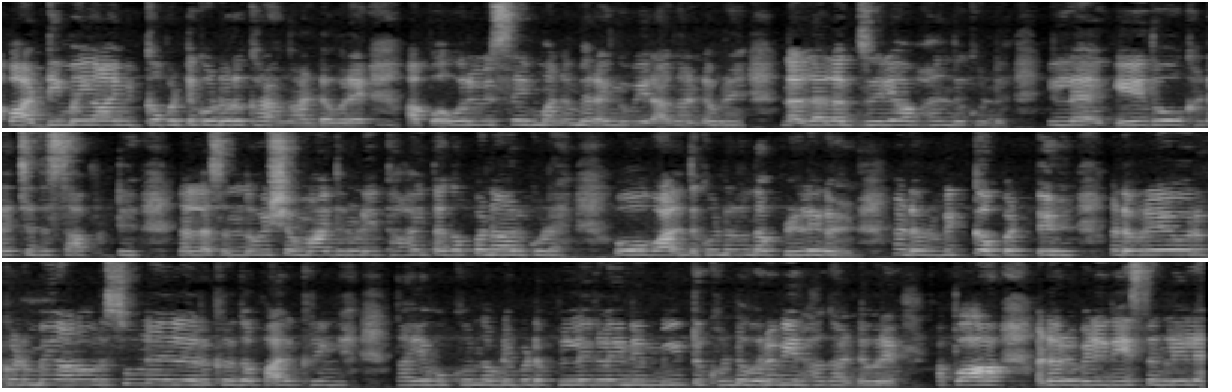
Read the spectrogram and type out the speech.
அப்பா அடிமையாய் விற்கப்பட்டு கொண்டு இருக்கிறாங்க ஆண்டவரே. அப்பா ஒரு விஷயம் மனம் இறங்குவீராங்க ஆண்டவரே. நல்ல லக்ஸரியா வாழ்ந்து கொண்டு இல்லை ஏதோ கிடைச்சது சாப்பிட்டு நல்ல சந்தோஷமாக இதனுடைய தாய் தகப்பனார் கூட ஓ வாழ்ந்து கொண்டிருந்த பிள்ளைகள் அண்டவர் விற்கப்பட்டு அண்டவரே ஒரு கொடுமையான ஒரு சூழ்நிலையில் இருக்கிறத பார்க்குறீங்க. தயவு கூர்ந்து அப்படிப்பட்ட பிள்ளைகளை நீர் மீட்டு கொண்டு வருவீராக ஆண்டவரே. அப்பா அண்டவர் வெளி தேசங்களில்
